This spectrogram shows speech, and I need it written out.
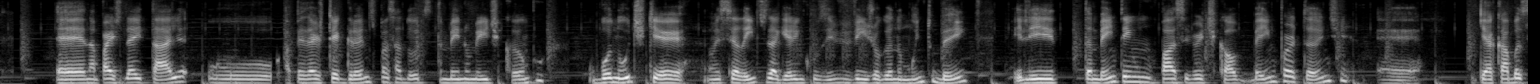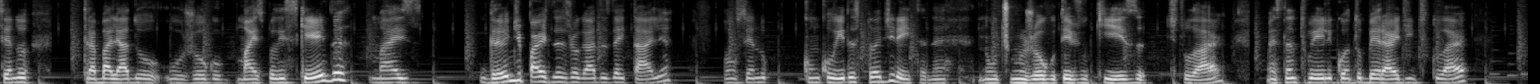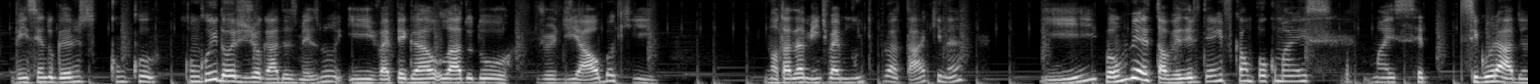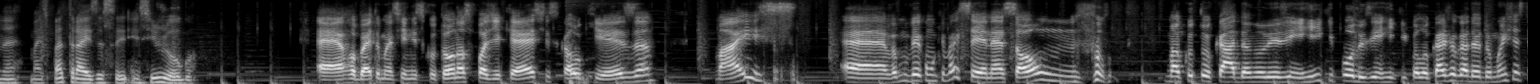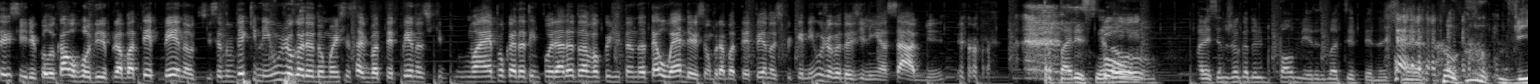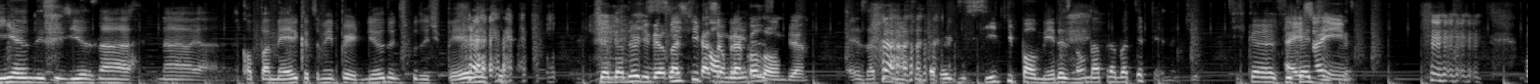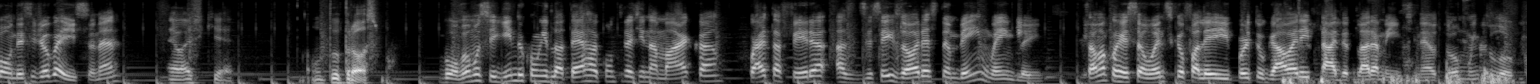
É, na parte da Itália, o, apesar de ter grandes passadores também no meio de campo, o Bonucci, que é um excelente zagueiro, inclusive vem jogando muito bem. Ele também tem um passe vertical bem importante, é, que acaba sendo trabalhado o jogo mais pela esquerda, mas grande parte das jogadas da Itália vão sendo concluídas pela direita, né? No último jogo teve o Chiesa titular, mas tanto ele quanto o Berardi titular vem sendo grandes conclu concluidores de jogadas mesmo e vai pegar o lado do Jordi Alba, que notadamente vai muito pro ataque, né? E vamos ver, talvez ele tenha que ficar um pouco mais, mais segurado, né? Mais para trás esse, esse jogo. É, Roberto Mancini escutou o nosso podcast, escalou Chiesa, mas é, vamos ver como que vai ser, né? Só um, uma cutucada no Luiz Henrique. Pô, Luiz Henrique, colocar jogador do Manchester City, colocar o Rodrigo para bater pênalti. Você não vê que nenhum jogador do Manchester sabe bater pênalti? Que numa época da temporada eu tava cogitando até o Ederson para bater pênalti, porque nenhum jogador de linha sabe. Tá parecendo. parecendo jogador do Palmeiras bater pênalti, né? Vinha nesses dias na, na Copa América também perdeu na disputa de pênalti. Jogador que de deu City, classificação para Colômbia. Exatamente. jogador de City e Palmeiras não dá para bater pênalti. Fica, fica é isso aí. Bom, desse jogo é isso, né? Eu acho que é. Vamos pro próximo. Bom, vamos seguindo com Inglaterra contra a Dinamarca, quarta-feira, às 16 horas, também em Wembley. Só uma correção antes que eu falei Portugal era Itália, claramente, né? Eu tô muito louco.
